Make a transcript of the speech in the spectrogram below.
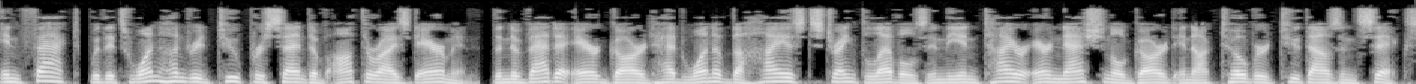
In fact, with its 102% of authorized airmen, the Nevada Air Guard had one of the highest strength levels in the entire Air National Guard in October 2006.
